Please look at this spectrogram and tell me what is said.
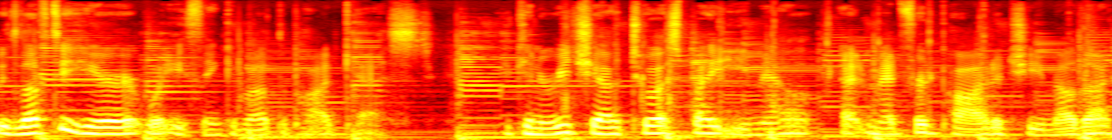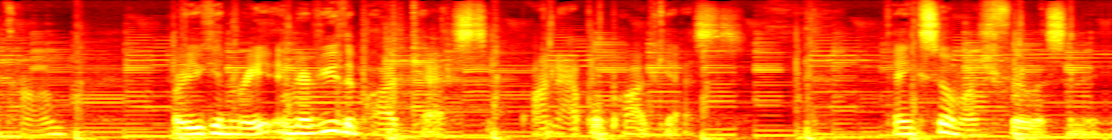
We'd love to hear what you think about the podcast. You can reach out to us by email at medfordpod at gmail.com, or you can rate and review the podcast on Apple Podcasts. Thanks so much for listening.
